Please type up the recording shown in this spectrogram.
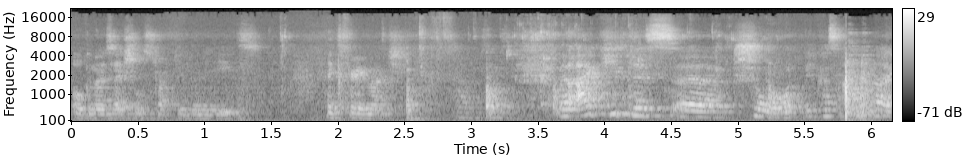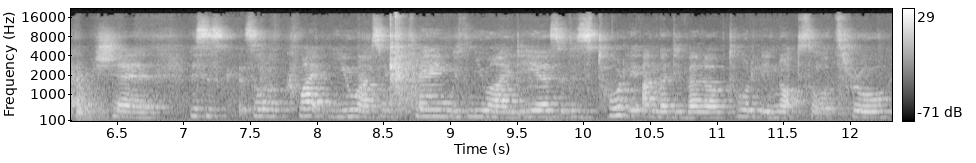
organisational structure than it is. Thanks very much. Well, I keep this uh, short because, unlike Michelle, this is sort of quite new. I'm sort of playing with new ideas. It is totally underdeveloped, totally not thought through.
